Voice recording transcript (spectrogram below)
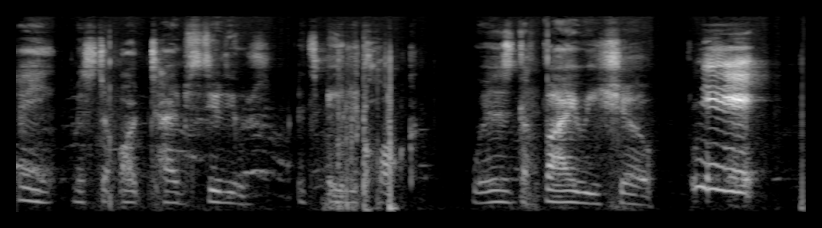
Hey, Mr. Art Time Studios, it's 8 o'clock. Where's the fiery show?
